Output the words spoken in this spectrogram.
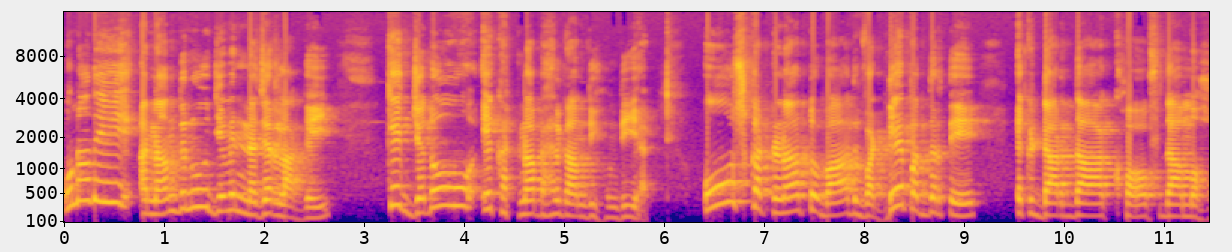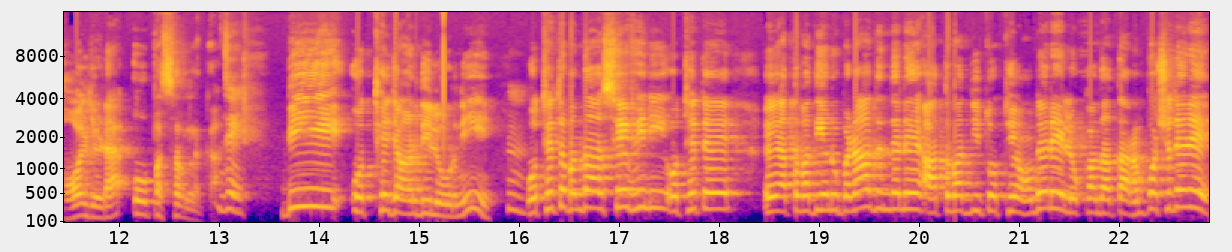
ਉਹਨਾਂ ਦੇ ਆਨੰਦ ਨੂੰ ਜਿਵੇਂ ਨਜ਼ਰ ਲੱਗ ਗਈ ਕਿ ਜਦੋਂ ਇਹ ਘਟਨਾ ਪਹਿਲਗਾਮ ਦੀ ਹੁੰਦੀ ਹੈ ਉਸ ਘਟਨਾ ਤੋਂ ਬਾਅਦ ਵੱਡੇ ਪੱਧਰ ਤੇ ਇੱਕ ਡਰ ਦਾ ਖੌਫ ਦਾ ਮਾਹੌਲ ਜਿਹੜਾ ਉਹ ਪਸਰਨ ਲੱਗਾ। ਜੀ। ਵੀ ਉੱਥੇ ਜਾਣ ਦੀ ਲੋੜ ਨਹੀਂ। ਉੱਥੇ ਤਾਂ ਬੰਦਾ ਸੇਫ ਹੀ ਨਹੀਂ। ਉੱਥੇ ਤੇ ਇਹ ਅੱਤਵਾਦੀਆਂ ਨੂੰ ਪਨਾਹ ਦਿੰਦੇ ਨੇ। ਅੱਤਵਾਦੀ ਤੋਂ ਉੱਥੇ ਆਉਂਦੇ ਨੇ ਲੋਕਾਂ ਦਾ ਧਰਮ ਪੁੱਛਦੇ ਨੇ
